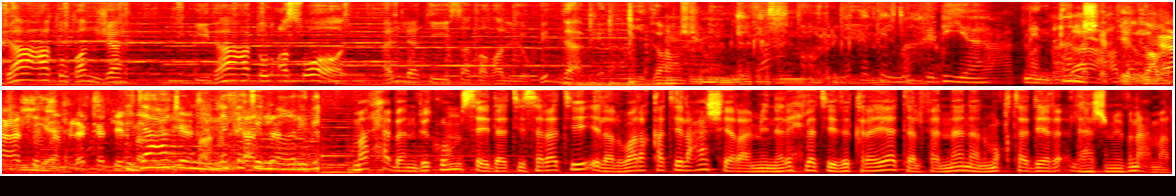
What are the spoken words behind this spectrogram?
إذاعة طنجة إذاعة الأصوات التي ستظل في الذاكرة إذاعة المملكة المغربية. المغربية من طنجة. إذاعة المملكة المغربية. مرحبا بكم سيداتي سراتي إلى الورقة العاشرة من رحلة ذكريات الفنان المقتدر الهاشمي بن عمر.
